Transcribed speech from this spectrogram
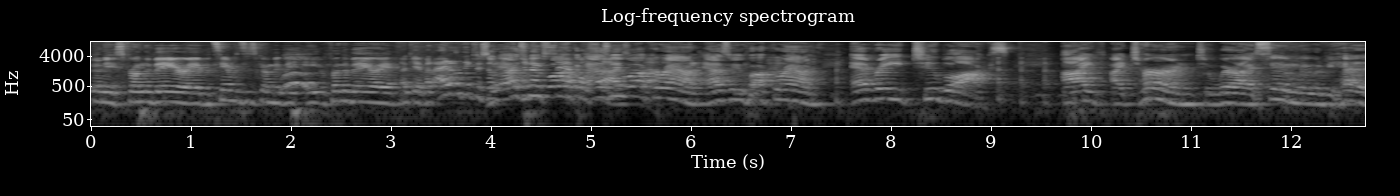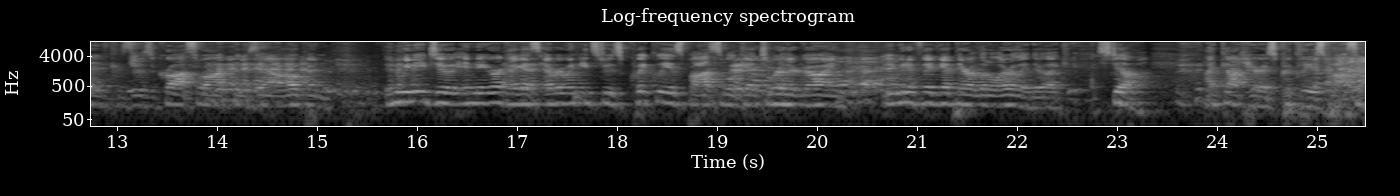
and he's from the Bay Area. But San Francisco, maybe from the Bay Area. Okay, but I don't think there's a But large as we enough walk, sample as size. we walk around, as we walk around, every two blocks, I I turn to where I assume we would be headed because there's a crosswalk that is now open. And we need to, in New York, I guess everyone needs to, as quickly as possible, get to where they're going. Even if they get there a little early, they're like, still, I got here as quickly as possible.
